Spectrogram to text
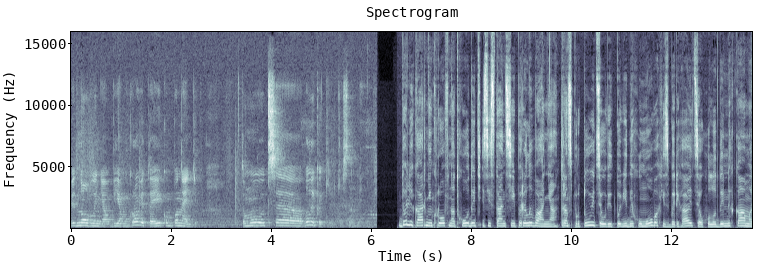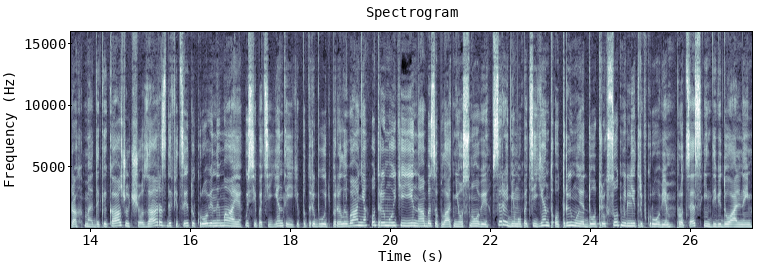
відновлення об'єму крові та її компонентів. Тому це велика кількість на день. До лікарні кров надходить зі станції переливання, транспортується у відповідних умовах і зберігається у холодильних камерах. Медики кажуть, що зараз дефіциту крові немає. Усі пацієнти, які потребують переливання, отримують її на безоплатній основі. В середньому пацієнт отримує до 300 мл крові. Процес індивідуальний.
